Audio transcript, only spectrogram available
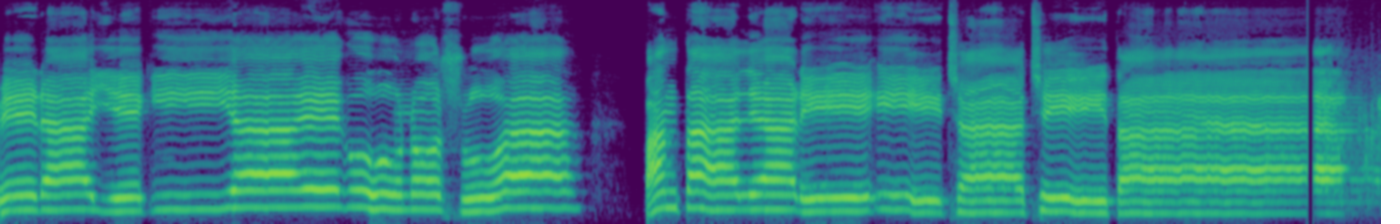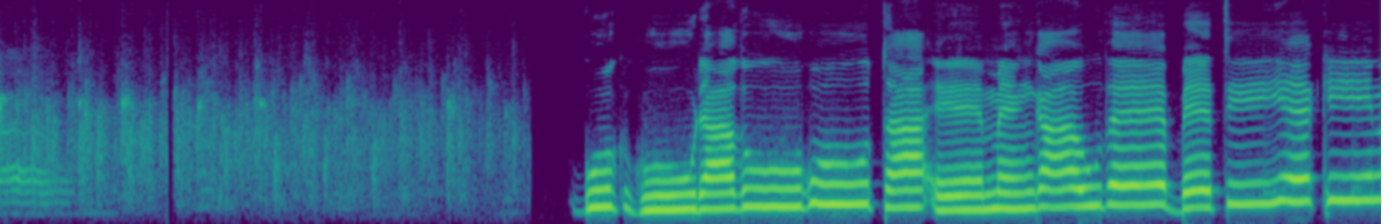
Beraiekia egun osua, pantailari itxatxita. Guk gura dugu ta hemen gaude betiekin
